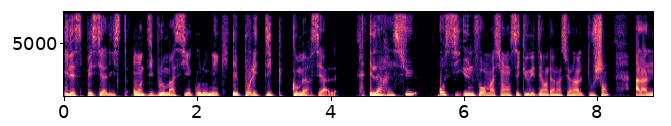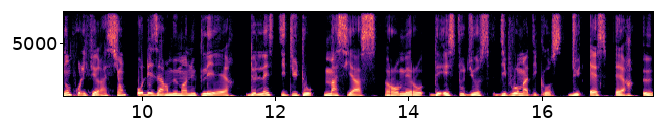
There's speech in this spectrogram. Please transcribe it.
Il est spécialiste en diplomatie économique et politique commerciale. Il a reçu aussi une formation en sécurité internationale touchant à la non-prolifération au désarmement nucléaire de l'Instituto Macias Romero de Estudios Diplomáticos du SRE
